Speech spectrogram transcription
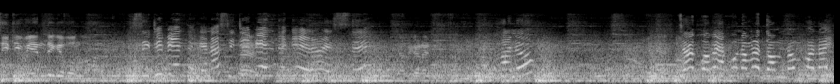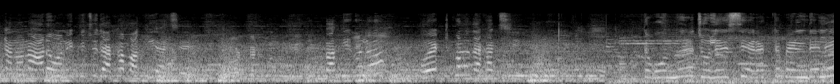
সিটিভিএন থেকে বলো। সিটি বিএন থেকে না সিটি বিএন থেকে এরা এসছে। ভালো। যাক বাবা এখন আমরা দমদম পালাই কেননা আরও অনেক কিছু দেখা বাকি আছে। বাকিগুলো ওয়েট করে দেখাচ্ছি। তো বন্ধুরা চলে এসেছি আর একটা প্যান্ডেলে।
